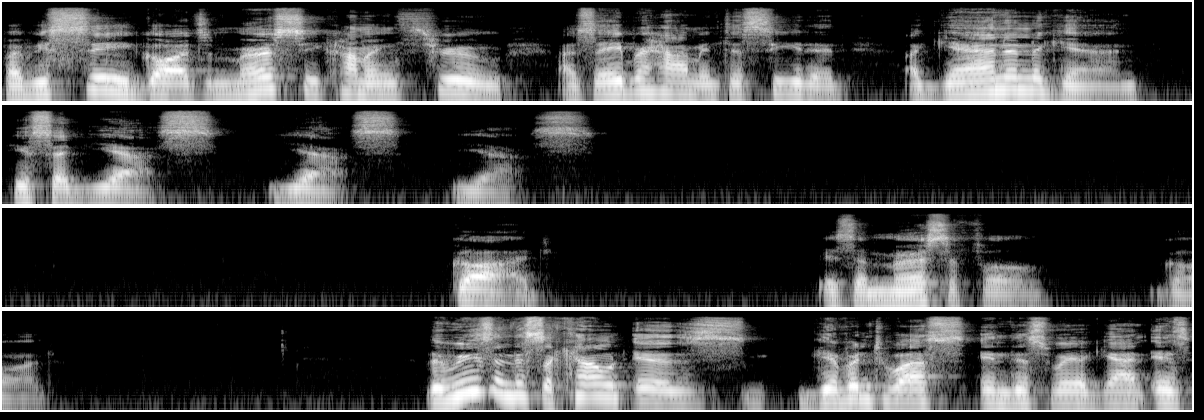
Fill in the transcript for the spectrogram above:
But we see God's mercy coming through as Abraham interceded again and again. He said yes yes, yes. God is a merciful God. The reason this account is given to us in this way again is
